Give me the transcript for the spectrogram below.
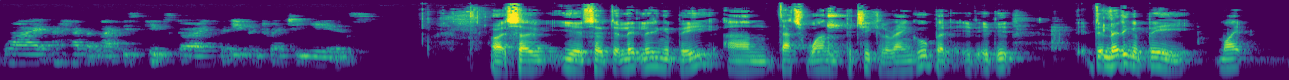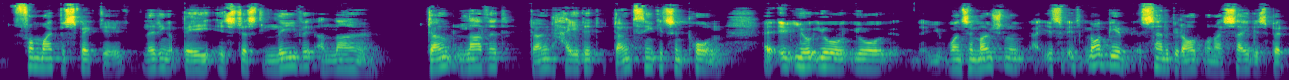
why a habit like this keeps going for even twenty years. All right, so yeah, so letting it be, um, that's one particular angle, but it, it, it, letting it be might, from my perspective, letting it be is just leave it alone. Don't love it, don't hate it, don't think it's important. Uh, your, your, your, one's emotional, it might be a, sound a bit odd when I say this, but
